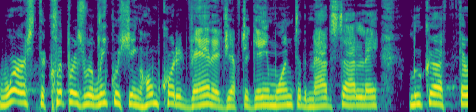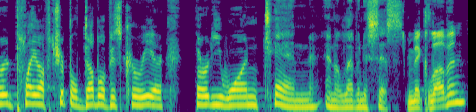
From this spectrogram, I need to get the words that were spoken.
Worst, the Clippers relinquishing home court advantage after game one to the Mavs Saturday. Luka, third playoff triple double of his career, 31, 10, and 11 assists. McLovin?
